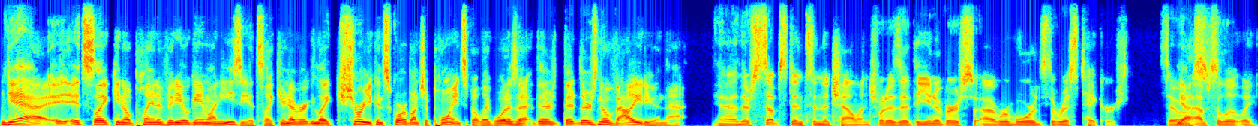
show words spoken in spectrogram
Yeah. It's like, you know, playing a video game on easy. It's like you're never like, sure, you can score a bunch of points, but like, what is that? There's, there, there's no value to you in that. Yeah. There's substance in the challenge. What is it? The universe uh, rewards the risk takers. So, yes. absolutely.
